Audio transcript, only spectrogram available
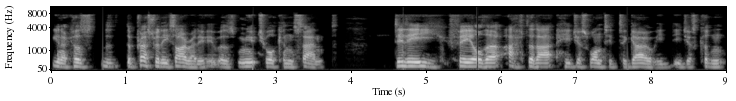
you know, because the, the press release I read it, it was mutual consent. Did he feel that after that he just wanted to go? He he just couldn't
